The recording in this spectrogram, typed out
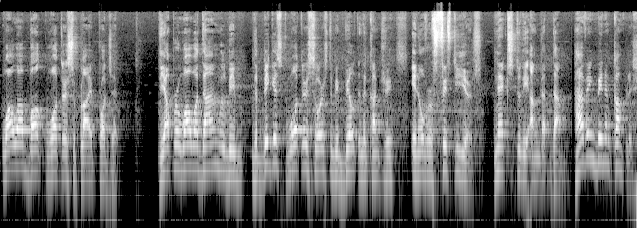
Wawa Bulk Water Supply Project. The Upper Wawa Dam will be the biggest water source to be built in the country in over 50 years, next to the Angat Dam. Having been accomplished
